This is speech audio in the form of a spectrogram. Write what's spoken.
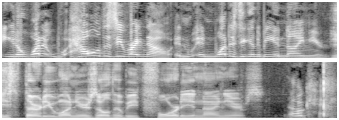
you know what? How old is he right now? And and what is he going to be in nine years? He's 31 years old. He'll be 40 in nine years. Okay.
